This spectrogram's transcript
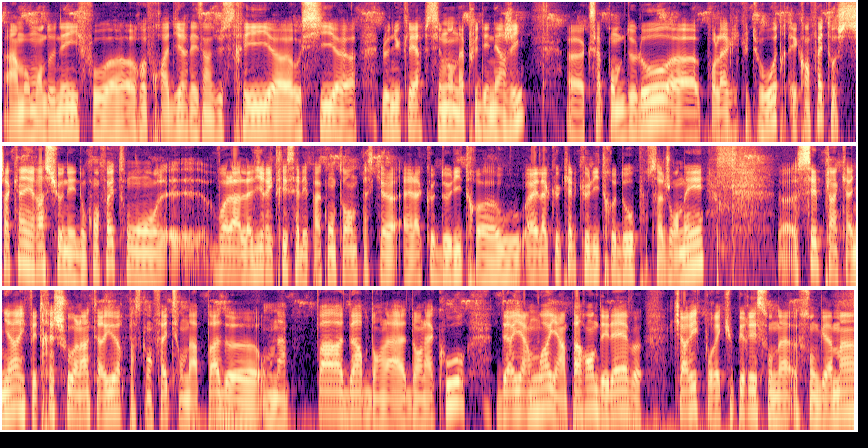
à un moment donné, il faut euh, refroidir les industries, euh, aussi euh, le nucléaire, parce sinon on n'a plus d'énergie, euh, que ça pompe de l'eau euh, pour l'agriculture ou autre, et qu'en fait chacun est rationné. Donc en fait, on, euh, voilà, la directrice elle est pas contente parce qu'elle a que 2 litres euh, ou elle a que quelques litres d'eau pour sa journée. Euh, c'est le plein cagnard, il fait très chaud à l'intérieur parce qu'en fait on n'a pas de, on n'a pas d'arbre dans la, cour. Derrière moi, il y a un parent d'élève qui arrive pour récupérer son, gamin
